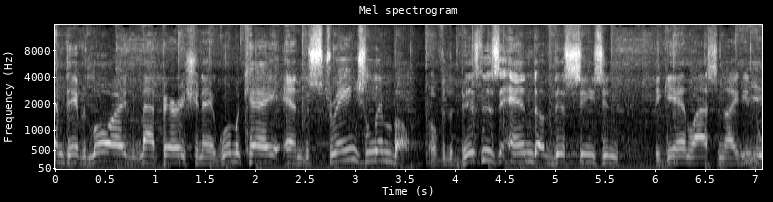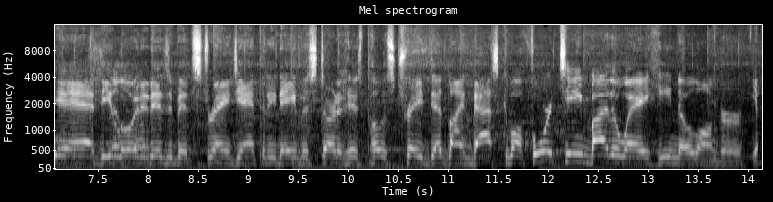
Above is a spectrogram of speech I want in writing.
I'm David Lloyd, Matt Barrie, Chiney Ogwumike, and the strange limbo over the business end of this season began last night in Yeah, D. Lloyd, it is a bit strange. Anthony Davis started his post-trade deadline basketball for a team, by the way, he no longer yep.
